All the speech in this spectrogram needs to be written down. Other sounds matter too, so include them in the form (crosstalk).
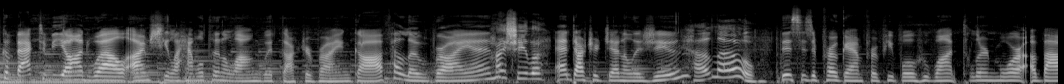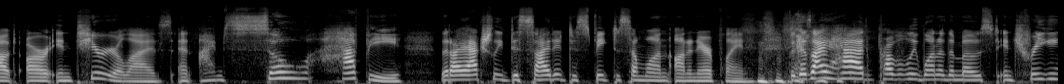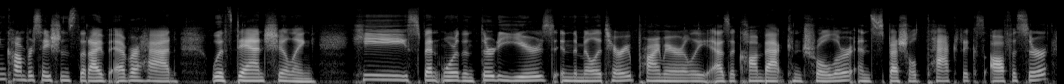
Welcome back to Beyond Well. I'm Sheila Hamilton along with Dr. Brian Goff. Hello, Brian. Hi, Sheila. And Dr. Jenna Lejeune. Hello. This is a program for people who want to learn more about our interior lives. And I'm so happy that I actually decided to speak to someone on an airplane (laughs) because I had probably one of the most intriguing conversations that I've ever had with Dan Schilling. He spent more than 30 years in the military, primarily as a combat controller and special tactics officer.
